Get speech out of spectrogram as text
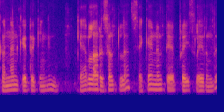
கண்ணன் கேட்டிருக்கீங்க. கேரளா ரிசல்ட்டில் செகண்ட் அண்ட் தேர்ட் ப்ரைஸில் இருந்து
